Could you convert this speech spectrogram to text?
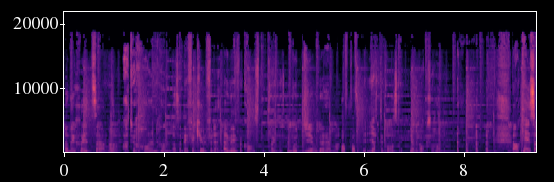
Den är skitsöt. Ja. Att du har en hund, alltså, det är för kul för dig. Ja, det är för konstigt faktiskt. Det bor ett djur där hemma. Det är jättekonstigt. Jag vill också ha det. Okej, så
